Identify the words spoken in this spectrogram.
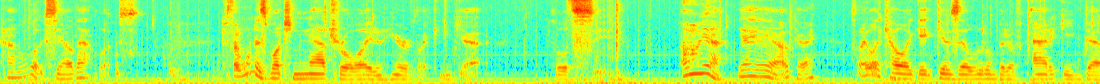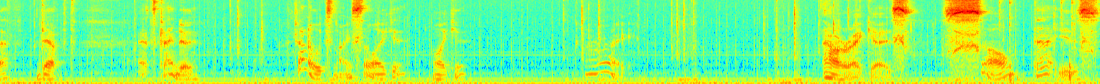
have a look, see how that looks. Because I want as much natural light in here as I can get. So let's see. Oh yeah, yeah, yeah, yeah, okay. So I like how like it gives it a little bit of attic-y depth. Depth. That's kind of Kind of looks nice. I like it. I like it. Alright. Alright, guys. So, that is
